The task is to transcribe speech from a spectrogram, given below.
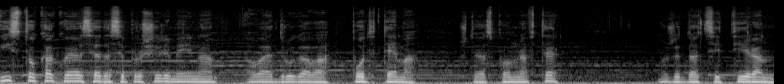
исто како е се да се прошириме и на оваа другава подтема што ја спомнавте, може да цитирам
